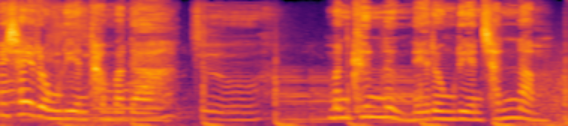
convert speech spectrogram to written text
ไม่ใช่โรงเรียนธรรมดา มันคือหนึ่งในโรงเรียนชั้นนำ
